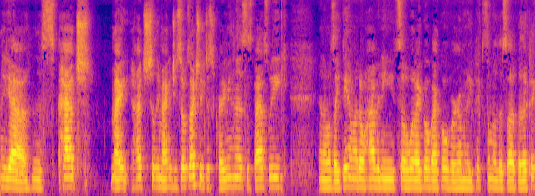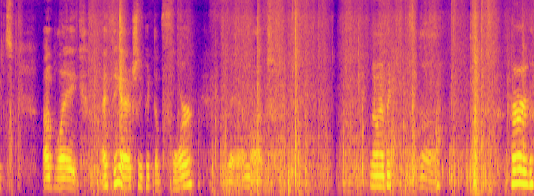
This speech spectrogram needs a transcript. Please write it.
yeah, this Hatch mac Hatch chili mac and cheese. So I was actually just craving this this past week, and I was like, damn, I don't have any. So when I go back over, I'm gonna pick some of this up. And I picked up like I think I actually picked up four. I'm not. No, I picked. Uh, Herg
